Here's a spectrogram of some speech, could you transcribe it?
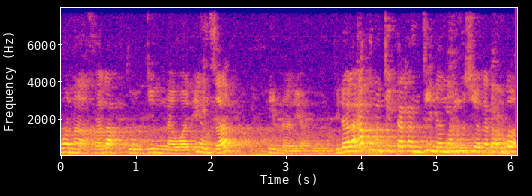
Wa ma khalaqtul jinna wal insa illa liya'budun. Tidaklah aku menciptakan jin dan manusia kata Allah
